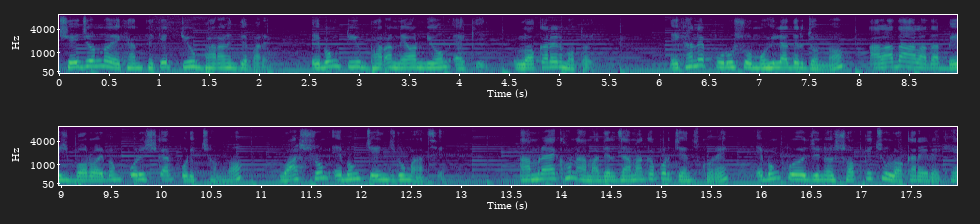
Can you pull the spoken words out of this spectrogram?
সেই জন্য এখান থেকে টিউব ভাড়া নিতে পারেন এবং টিউব ভাড়া নেওয়ার নিয়ম একই, লকারের মতোই। এখানে পুরুষ ও মহিলাদের জন্য আলাদা আলাদা বেশ বড় এবং পরিষ্কার পরিচ্ছন্ন ওয়াশরুম এবং চেঞ্জ রুম আছে। আমরা এখন আমাদের জামা কাপড় চেঞ্জ করে এবং প্রয়োজনীয় সব কিছু লকারে রেখে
